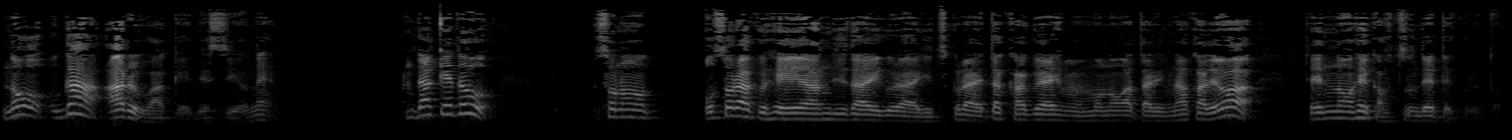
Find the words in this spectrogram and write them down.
のがあるわけですよね。だけど、その、おそらく平安時代ぐらいに作られたかぐや姫物語の中では、天皇陛下普通に出てくると。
